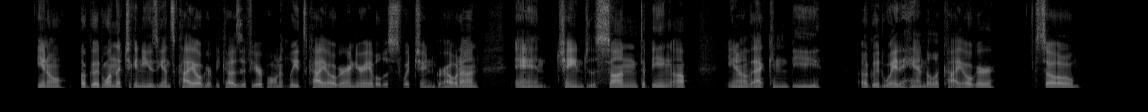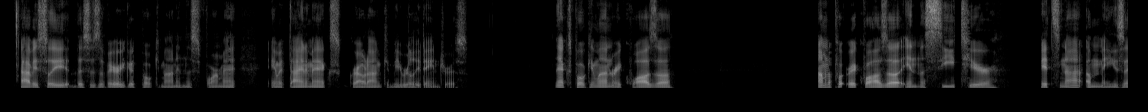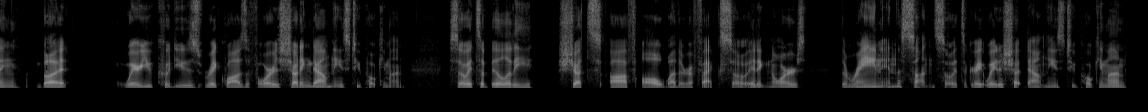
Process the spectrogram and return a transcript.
you know a good one that you can use against Kyogre because if your opponent leads Kyogre and you're able to switch in Groudon and change the sun to being up, you know, that can be a good way to handle a Kyogre. So obviously this is a very good Pokemon in this format and with Dynamax, Groudon can be really dangerous. Next Pokemon, Rayquaza. I'm going to put Rayquaza in the C tier. It's not amazing, but where you could use Rayquaza for is shutting down these two Pokemon. So its ability shuts off all weather effects, so it ignores the rain and the sun. So it's a great way to shut down these two Pokemon.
